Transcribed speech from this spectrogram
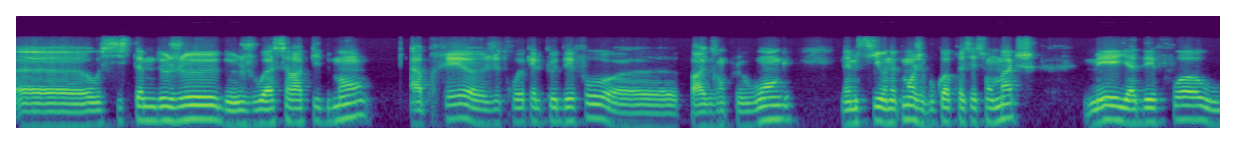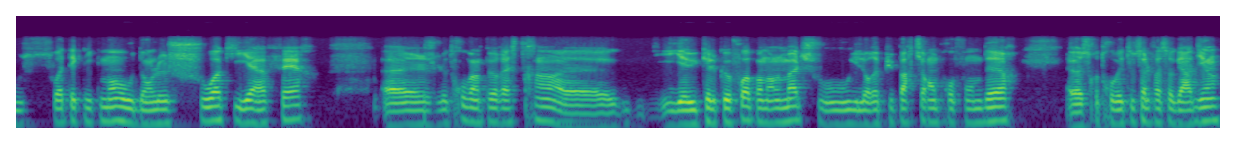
euh, au système de jeu, de jouer assez rapidement. Après, j'ai trouvé quelques défauts. par exemple, Wang, même si honnêtement, j'ai beaucoup apprécié son match. Mais il y a des fois où, soit techniquement ou dans le choix qu'il y a à faire, euh, je le trouve un peu restreint. Euh, il y a eu quelques fois pendant le match où il aurait pu partir en profondeur, euh, se retrouver tout seul face au gardien.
